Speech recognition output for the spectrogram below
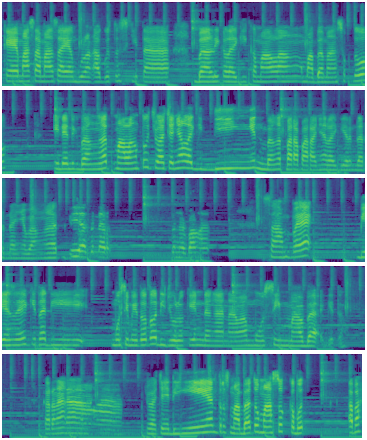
kayak masa-masa yang bulan Agustus kita balik lagi ke Malang, maba masuk tuh identik banget. Malang tuh cuacanya lagi dingin banget, parah-parahnya lagi rendah-rendahnya banget. gitu. Iya bener, bener banget. Sampai biasanya kita di musim itu tuh dijulukin dengan nama musim maba gitu. Karena Nah, cuacanya dingin, terus maba tuh masuk kebut apa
